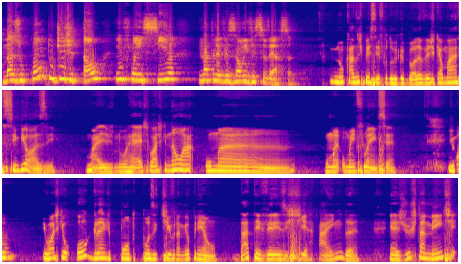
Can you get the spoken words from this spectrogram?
mas o quanto o digital influencia na televisão e vice-versa. No caso específico do Big Brother, eu vejo que é uma simbiose. Mas no resto, eu acho que não há uma, uma, uma influência. E eu, eu acho que o grande ponto positivo, na minha opinião, da TV existir ainda é justamente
